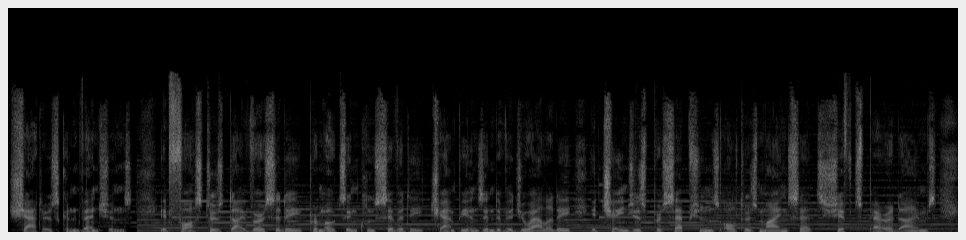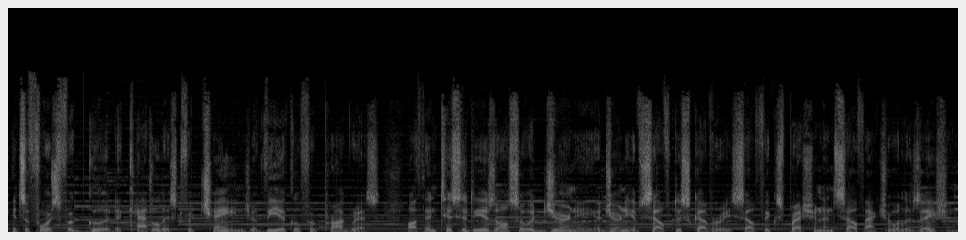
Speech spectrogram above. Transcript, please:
shatters conventions. It fosters diversity, promotes inclusivity, champions individuality, it changes perceptions, alters mindsets, shifts paradigms. It's a force for good, a catalyst for change, a vehicle for progress. Authenticity is also a journey, a journey of self-discovery, self-expression, and self-actualization.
